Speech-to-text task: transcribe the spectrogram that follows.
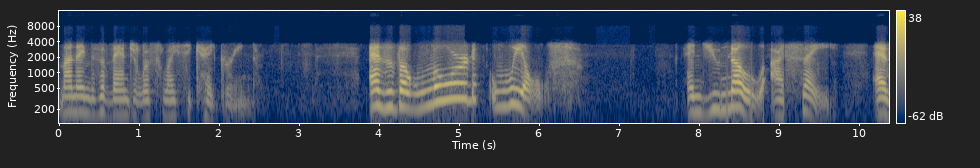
My name is Evangelist Lacey Kay Green. As the Lord wills, and you know I say, as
